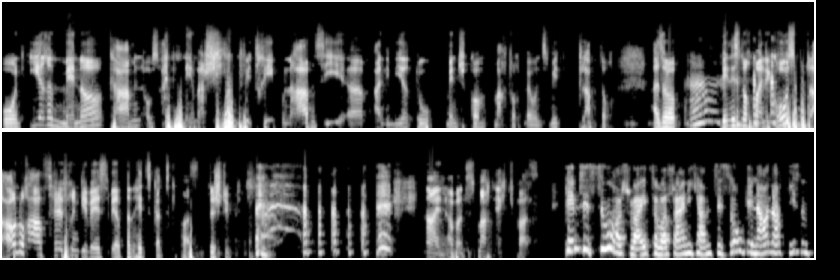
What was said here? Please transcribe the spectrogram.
und ihre Männer kamen aus einem Nähmaschinenbetrieb und haben sie äh, animiert, du Mensch, komm, mach doch bei uns mit, klappt doch. Also, ah. wenn es noch meine Großmutter auch noch Arzthelferin gewesen wäre, dann hätte es ganz gepasst. Das stimmt. Nein, aber das macht echt Spaß. Geben Sie es zu, Herr Schweizer, wahrscheinlich haben Sie so genau nach diesem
